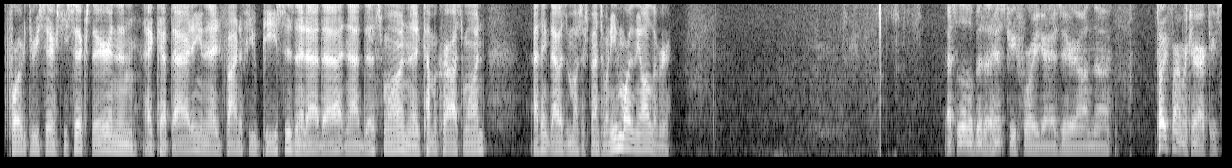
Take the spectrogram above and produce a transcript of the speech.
4366 there, and then I kept adding, and then I'd find a few pieces, and I'd add that, and add this one, and I'd come across one. I think that was the most expensive one, even more than the Oliver. That's a little bit of history for you guys here on the Toy Farmer Tractors.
